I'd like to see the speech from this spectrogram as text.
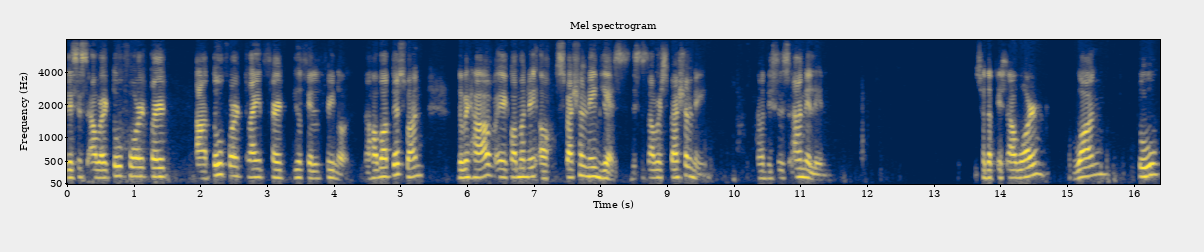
this is our 2,4 tert uh, 2,4 tri tert butyl phenol. Now, how about this one? Do we have a common name, oh, special name? Yes, this is our special name. Now, this is aniline. So that is our 1, 2,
